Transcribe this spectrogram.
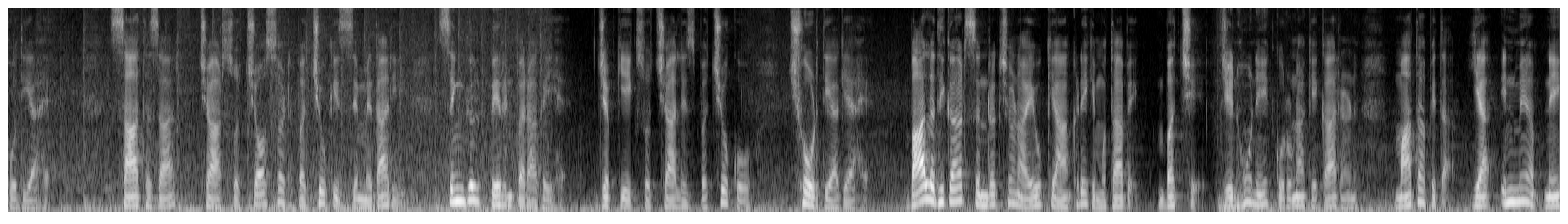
खो दिया है। सात बच्चों की ज़िम्मेदारी सिंगल पेरेंट पर आ गई है जबकि 140 बच्चों को छोड़ दिया गया है। बाल अधिकार संरक्षण आयोग के आंकड़े के मुताबिक बच्चे जिन्होंने कोरोना के कारण माता पिता या इनमें अपने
